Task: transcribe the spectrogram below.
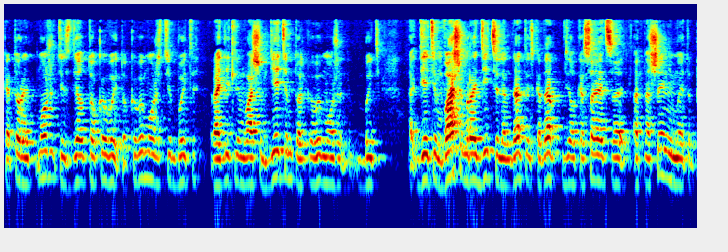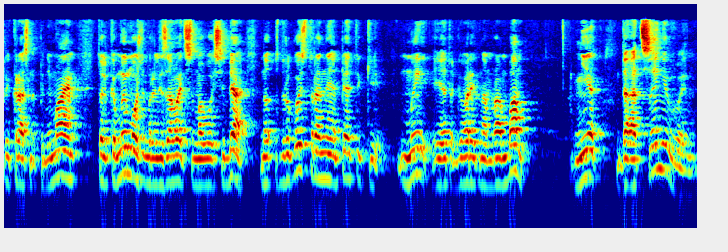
который можете сделать только вы. Только вы можете быть родителем вашим детям, только вы можете быть детям вашим родителям, да, то есть когда дело касается отношений, мы это прекрасно понимаем, только мы можем реализовать самого себя, но с другой стороны, опять-таки, мы, и это говорит нам Рамбам, недооцениваем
